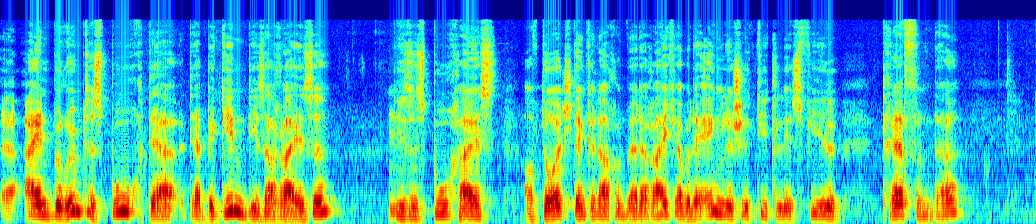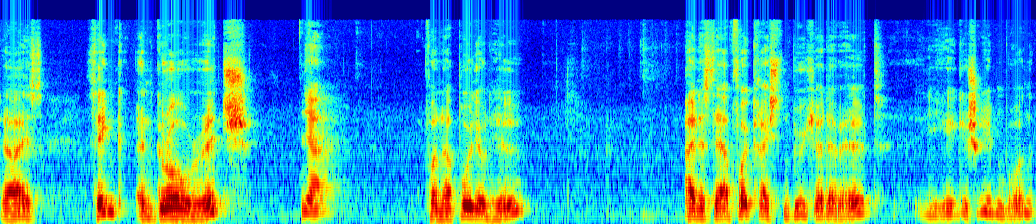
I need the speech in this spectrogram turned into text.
äh, ein berühmtes Buch der, der Beginn dieser Reise. Dieses Buch heißt auf Deutsch Denke nach und werde reich, aber der englische Titel ist viel treffender. Der heißt Think and Grow Rich ja. von Napoleon Hill eines der erfolgreichsten Bücher der Welt, die je geschrieben wurden.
